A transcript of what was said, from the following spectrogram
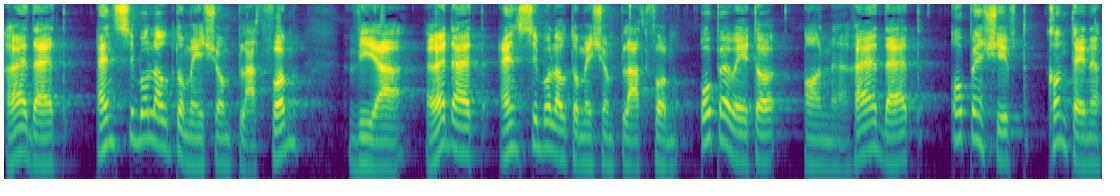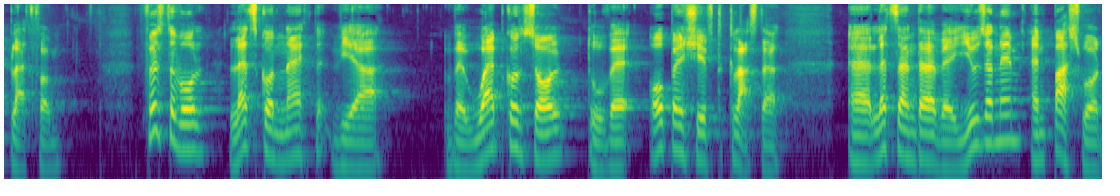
Red Hat Ansible Automation Platform via Red Hat Ansible Automation Platform operator on Red Hat OpenShift Container Platform. First of all, let's connect via the web console to the OpenShift cluster. Uh, let's enter the username and password.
